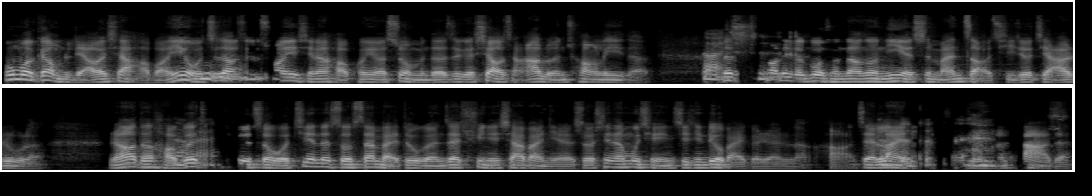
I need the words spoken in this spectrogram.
默默跟我们聊一下好不好？因为我知道这个创意型的好朋友是我们的这个校长阿伦创立的。对，那创立的过程当中，你也是蛮早期就加入了。然后等好哥进去的时候，我记得那时候三百多个人，在去年下半年的时候，现在目前已经接近六百个人了啊，在 Line 里也蛮大的。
